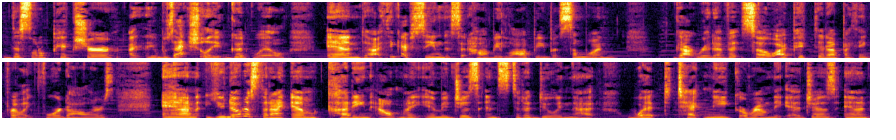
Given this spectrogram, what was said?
this little picture. It was actually at Goodwill, and uh, I think I've seen this at Hobby Lobby, but someone got rid of it. So I picked it up, I think, for like $4. And you notice that I am cutting out my images instead of doing that wet technique around the edges. And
